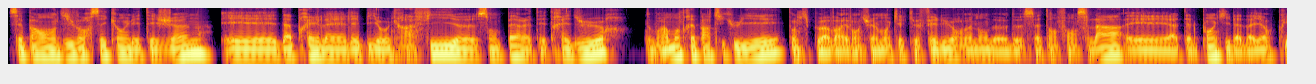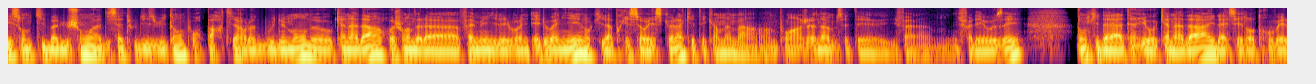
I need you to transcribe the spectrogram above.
Ses parents ont divorcé quand il était jeune, et d'après les, les biographies, euh, son père était très dur. Vraiment très particulier. Donc il peut avoir éventuellement quelques fêlures venant de, cette enfance-là, et à tel point qu'il a d'ailleurs pris son petit baluchon à 17 ou 18 ans pour partir à l'autre bout du monde, au Canada, rejoindre la famille éloignée-. Donc il a pris ce risque-là, qui était quand même un- pour un jeune homme, c'était il, fa- il fallait oser. Donc il a atterri au Canada, il a essayé de retrouver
